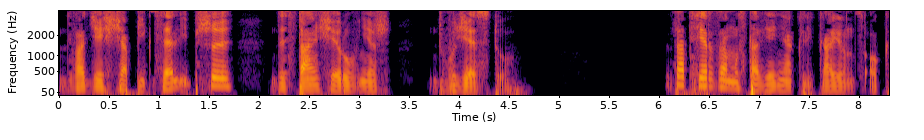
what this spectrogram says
20 pikseli przy dystansie również 20. Zatwierdzam ustawienia klikając OK.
